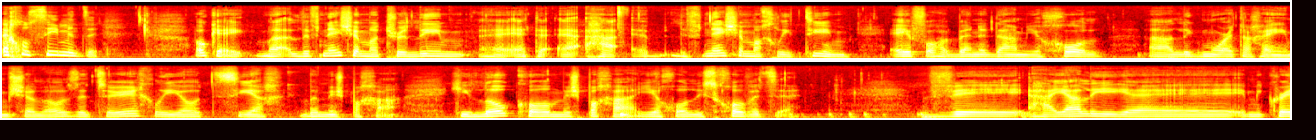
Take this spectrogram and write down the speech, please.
איך עושים את זה? אוקיי, okay, לפני שמטרילים, אה, את, לפני שמחליטים איפה הבן אדם יכול uh, לגמור את החיים שלו, זה צריך להיות שיח במשפחה, כי לא כל משפחה יכול לסחוב את זה. והיה לי uh, מקרה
